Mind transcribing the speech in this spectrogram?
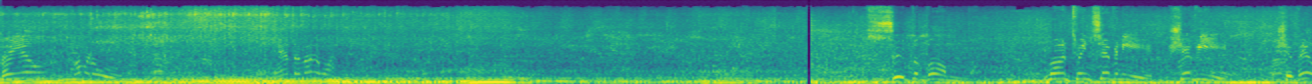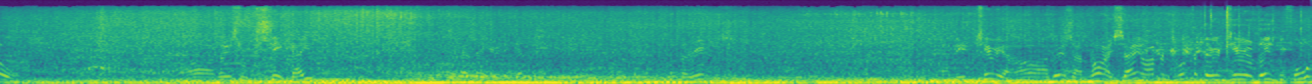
Vale Commodore. And another one. Super Bomb. 1970 Chevy Chevelle. Oh, these look sick, eh? There's a ute again. Look at the rims. And the interior. Oh, these are nice, eh? I haven't looked at the interior of these before.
